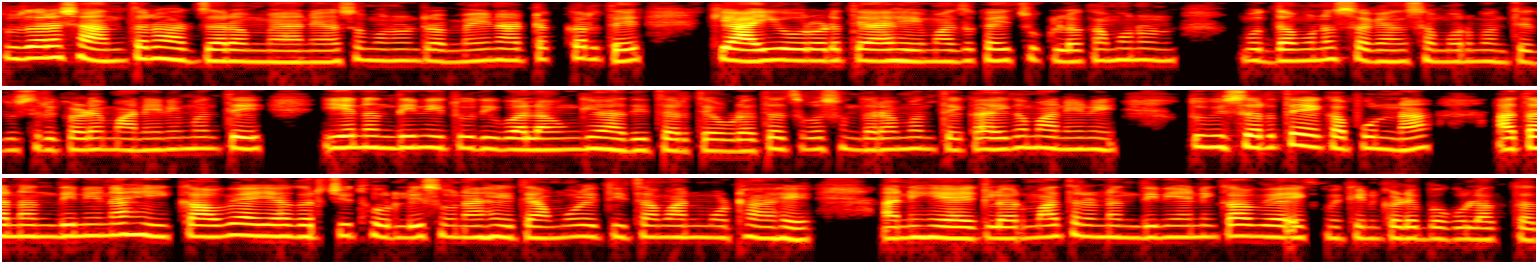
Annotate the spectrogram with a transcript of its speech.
तू जरा शांत राहत जा रम्याने आणि असं म्हणून रम्याही नाटक करते की आई ओरडते आहे माझं काही चुकलं का? म्हणून मुद्दामूनच सगळ्यांसमोर म्हणते. दुसरीकडे मानिनी म्हणते ये नंदिनी तू दिवा लावून घे आधी तर. तेवढ्यातच वसुंधरा म्हणते काय ग मानिनी तू विसरते का पुन्हा? आता नंदिनी नाही काव्या या घरची थोरली सून आहे त्यामुळे तिचा मान मोठा आहे. आणि हे ऐकल्यावर मात्र नंदिनी आणि काव्या एकमेकींकडे बघू लागतात.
